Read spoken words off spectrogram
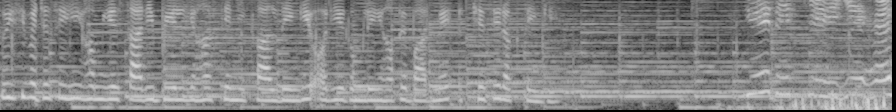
तो इसी वजह से ही हम ये सारी बेल यहाँ से निकाल देंगे और ये गमले यहाँ पर बाद में अच्छे से रख देंगे। ये देखिए, ये है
